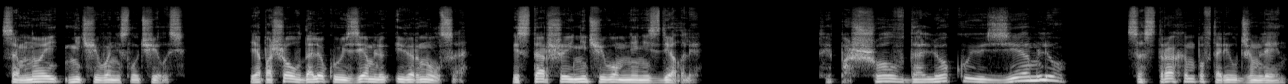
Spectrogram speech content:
Со мной ничего не случилось. Я пошел в далекую землю и вернулся, и старшие ничего мне не сделали. «Ты пошел в далекую землю?» — со страхом повторил Джим Лейн.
